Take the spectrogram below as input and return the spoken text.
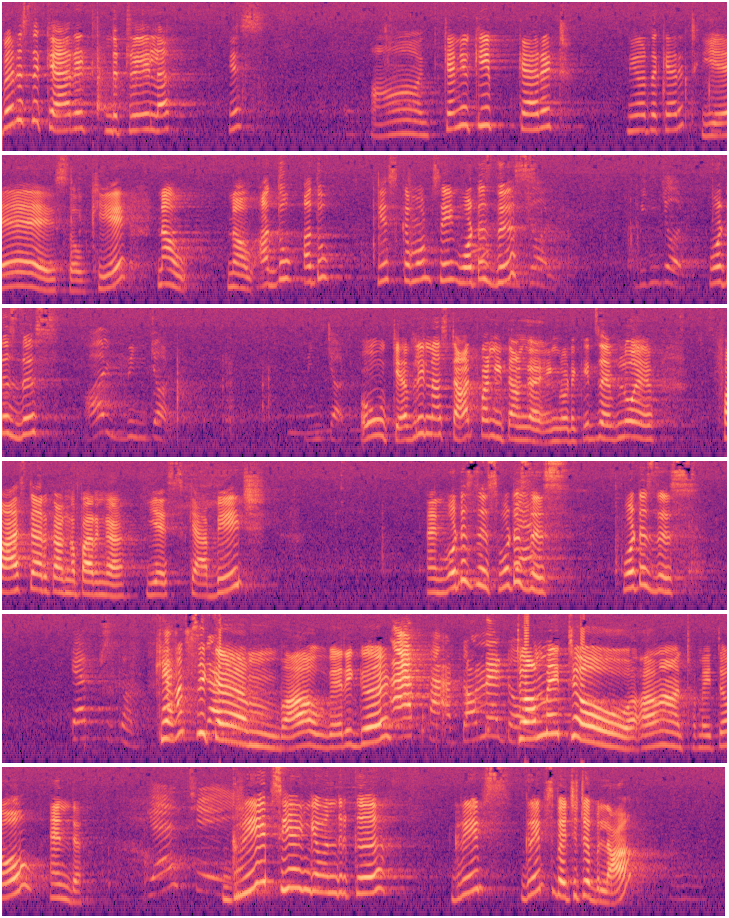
where is the carrot இந்த ட்ரேல yes ah can you keep carrot near the carrot yes okay now now அது அது yes come on say what is this Binjol. What is this All binjol. Binjol. ஓ கெவ்லின் நான் start பண்ணிட்டாங்க. எங்களோட kids எவ்வளோ ஃபாஸ்ட்டாக இருக்காங்க பாருங்க. Yes cabbage and what is this what is this what is this Capsicum. Capsicum wow very good Apple. Tomato. Tomato ah tomato and Yes. Grapes ஏன் இங்கே வந்திருக்கு? Grapes grapes வெஜிடபிளா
